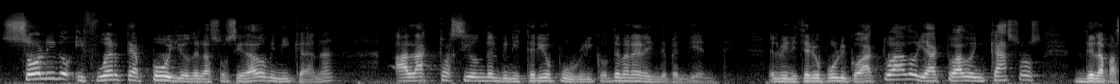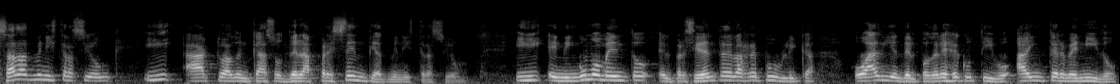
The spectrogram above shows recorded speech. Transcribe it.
sólido y fuerte apoyo de la sociedad dominicana a la actuación del Ministerio Público de manera independiente. El Ministerio Público ha actuado y ha actuado en casos de la pasada administración y ha actuado en casos de la presente administración. Y en ningún momento el presidente de la República o alguien del Poder Ejecutivo ha intervenido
